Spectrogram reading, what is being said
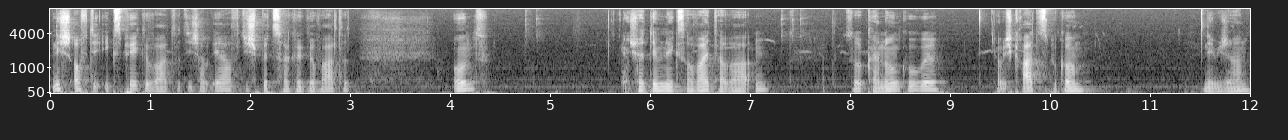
nicht auf die XP gewartet, ich habe eher auf die Spitzhacke gewartet. Und ich werde demnächst auch weiter warten. So, Kanonenkugel. Habe ich gratis bekommen. Nehme ich an.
